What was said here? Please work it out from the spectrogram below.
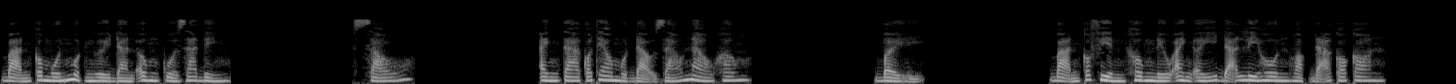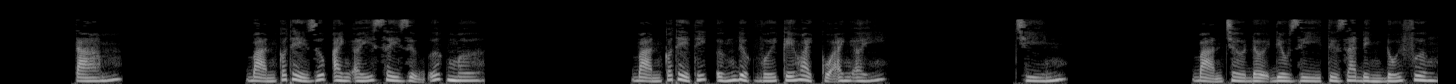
bạn có muốn một người đàn ông của gia đình 6. Anh ta có theo một đạo giáo nào không? 7. Bạn có phiền không nếu anh ấy đã ly hôn hoặc đã có con? 8. Bạn có thể giúp anh ấy xây dựng ước mơ. Bạn có thể thích ứng được với kế hoạch của anh ấy. 9. Bạn chờ đợi điều gì từ gia đình đối phương?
